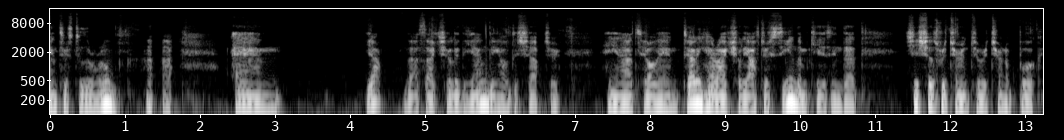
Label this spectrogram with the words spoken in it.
enters to the room and yeah that's actually the ending of the chapter Hina telling telling her actually after seeing them kissing that she just returned to return a book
